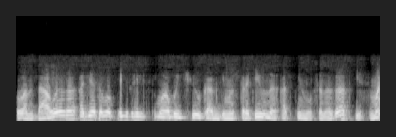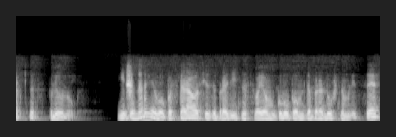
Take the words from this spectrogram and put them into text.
Ландауэра, одетого по еврейскому обычаю, как демонстративно откинулся назад и смачно сплюнул. И жена его постаралась изобразить на своем глупом добродушном лице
